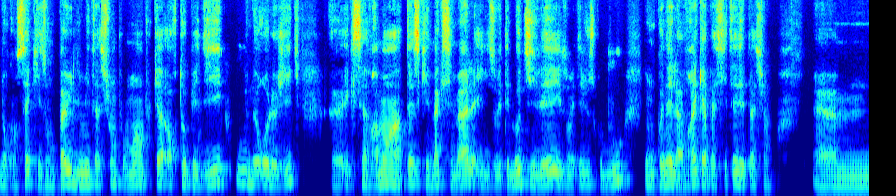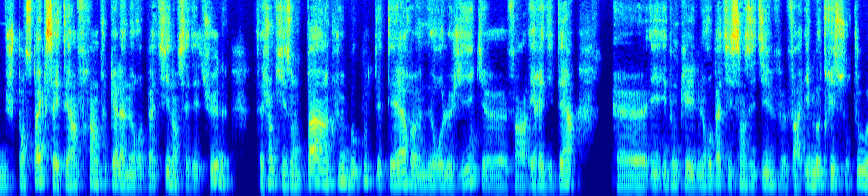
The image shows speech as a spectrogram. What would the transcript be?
donc on sait qu'ils n'ont pas eu de limitation pour moi, en tout cas orthopédique ou neurologique, euh, et que c'est vraiment un test qui est maximal, ils ont été motivés, ils ont été jusqu'au bout, et on connaît la vraie capacité des patients. Euh, je ne pense pas que ça a été un frein, en tout cas la neuropathie dans cette étude, sachant qu'ils n'ont pas inclus beaucoup de TTR euh, neurologiques, euh, enfin héréditaires, et, donc les neuropathies sensitives, enfin émotrices surtout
